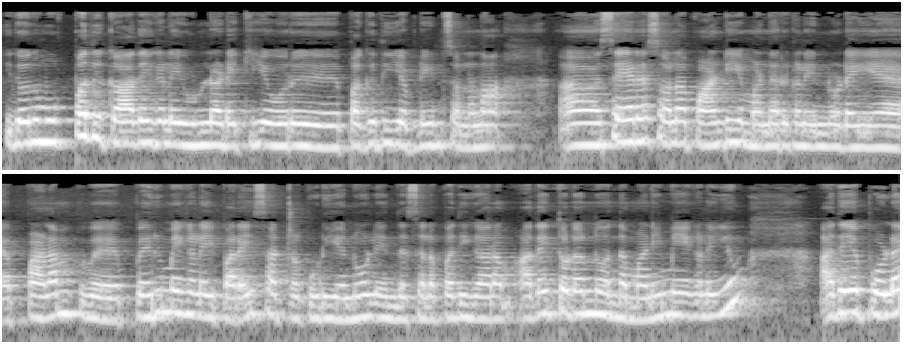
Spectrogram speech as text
இது வந்து முப்பது காதைகளை உள்ளடக்கிய ஒரு பகுதி அப்படின்னு சொல்லலாம். சேர சோழ பாண்டிய மன்னர்களினுடைய பழம் பெ- பெருமைகளை பறைசாற்றக்கூடிய நூல் இந்த சிலப்பதிகாரம். அதைத் தொடர்ந்து வந்த மணிமேகலையும் அதே போல்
